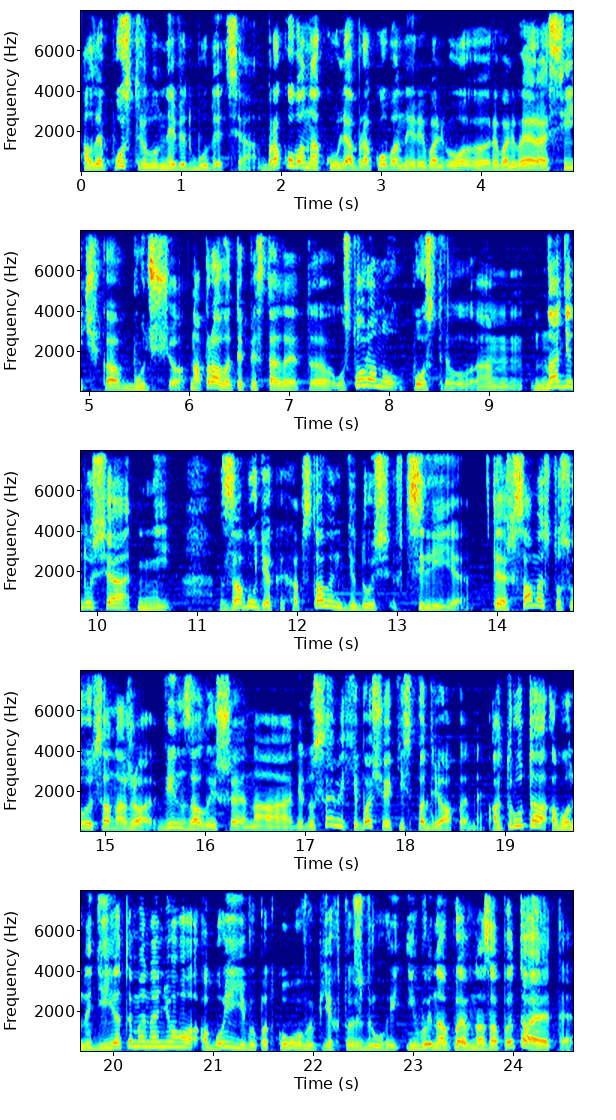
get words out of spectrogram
Але пострілу не відбудеться. Бракована куля, бракований револьвер, револьвера, січка, будь-що. Направити пістолет е, у сторону, постріл ем, на дідуся ні. За будь-яких обставин дідусь вціліє. Те ж саме стосується ножа. Він залишає на дідусеві хіба що якісь подряпини. А трута або не діятиме на нього, або її випадково вип'є хтось другий. І ви напевно запитаєте:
